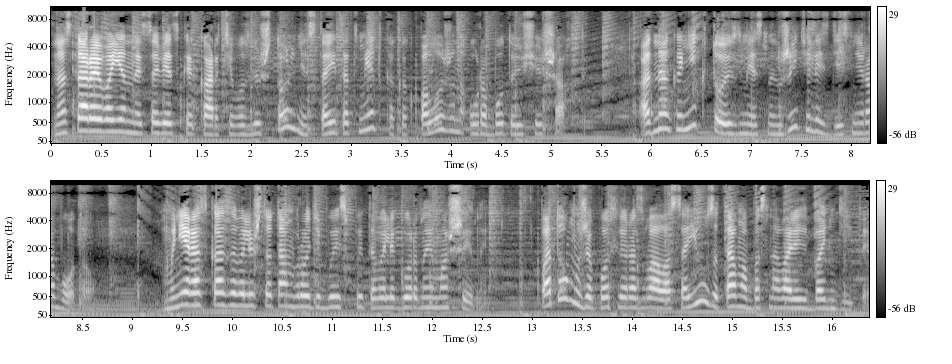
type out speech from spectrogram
На старой военной советской карте возле штольни стоит отметка, как положено у работающей шахты. Однако никто из местных жителей здесь не работал. Мне рассказывали, что там вроде бы испытывали горные машины. Потом уже после развала Союза там обосновались бандиты,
